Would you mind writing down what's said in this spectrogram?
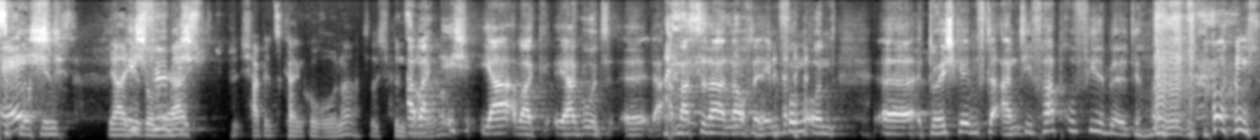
Echt? ja, hier ich so. Ja, ich, ich habe jetzt kein Corona, also ich bin Aber ich, ja, aber ja gut, äh, da machst du dann auch eine Impfung und äh, durchgeimpfte Antifa-Profilbild und,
